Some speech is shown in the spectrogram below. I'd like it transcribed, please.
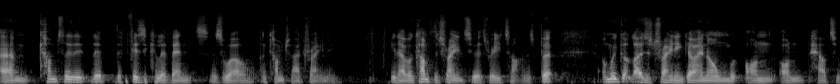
Um, come to the, the, the, physical events as well, and come to our training. You know, we come to the training two or three times, but and we've got loads of training going on on on how to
